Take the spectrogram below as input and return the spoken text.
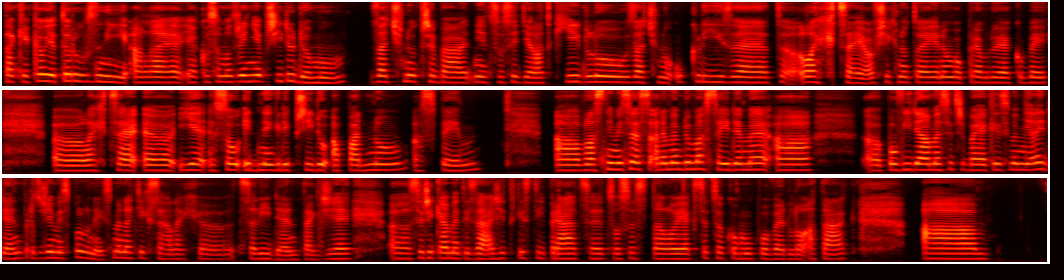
tak jako je to různý, ale jako samozřejmě přijdu domů, začnu třeba něco si dělat k jídlu, začnu uklízet, lehce, jo, všechno to je jenom opravdu jakoby uh, lehce. Uh, je, jsou i dny, kdy přijdu a padnu a spím. A vlastně my se s Adamem doma sejdeme a povídáme si třeba, jaký jsme měli den, protože my spolu nejsme na těch sálech celý den, takže si říkáme ty zážitky z té práce, co se stalo, jak se co komu povedlo a tak. A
